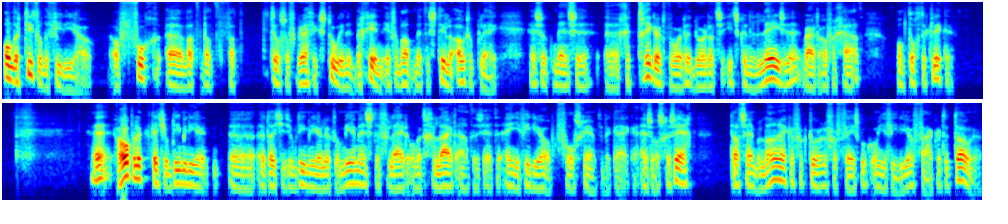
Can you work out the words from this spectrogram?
ondertitel de video of voeg uh, wat, wat, wat titles of graphics toe in het begin in verband met de stille autoplay. En zodat mensen uh, getriggerd worden doordat ze iets kunnen lezen waar het over gaat, om toch te klikken. Hopelijk dat je, op die manier, uh, dat je op die manier lukt om meer mensen te verleiden om het geluid aan te zetten en je video op vol scherm te bekijken. En zoals gezegd, dat zijn belangrijke factoren voor Facebook om je video vaker te tonen.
